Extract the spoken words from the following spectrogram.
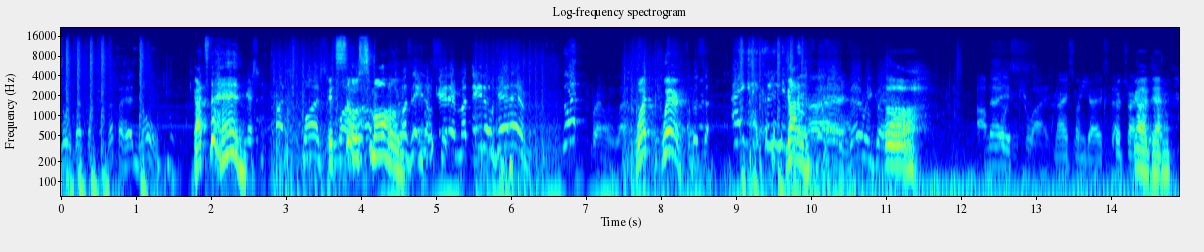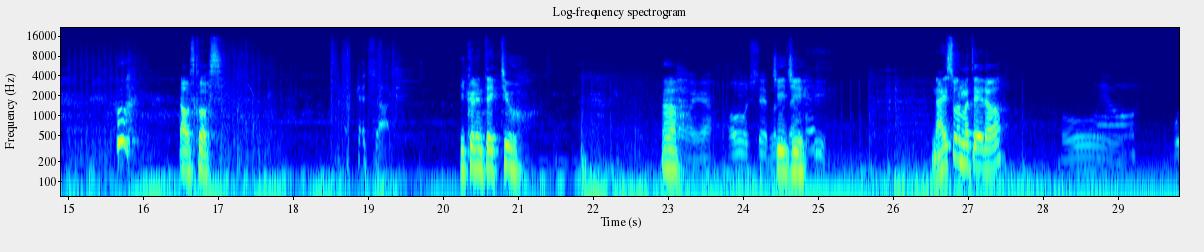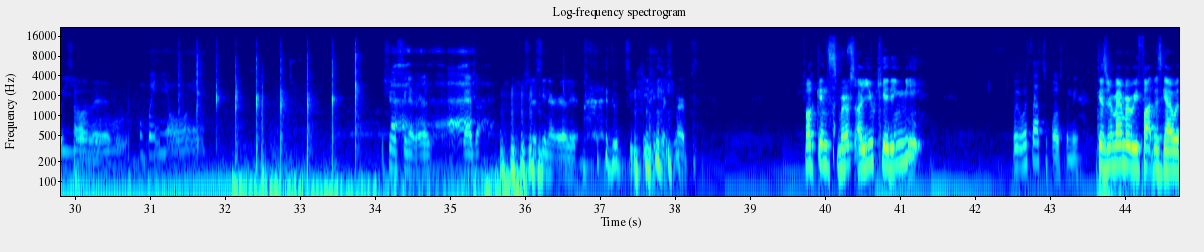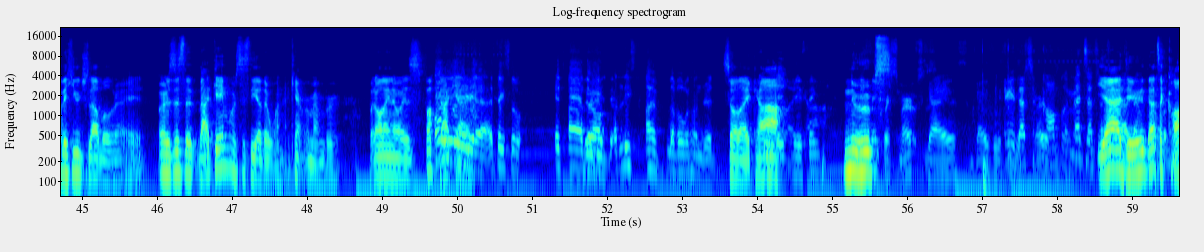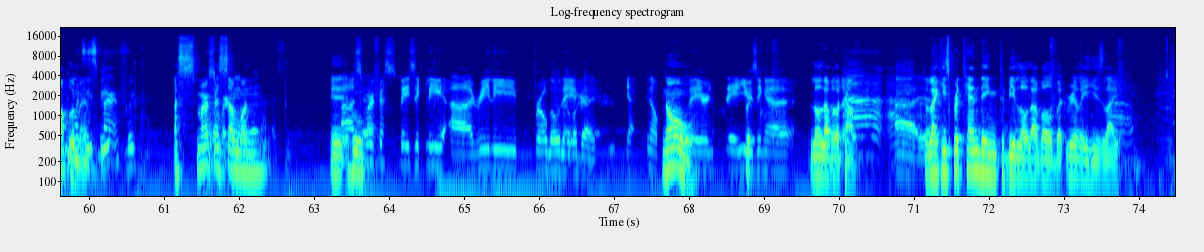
No, that's a, that's a head. No. That's the head. Yes, it was, was. It's was. so small. Mateo, get him! Mateo, get him! What? What? Where? Oh, that's a- I, I couldn't even. Got him. that's. There we go. Ugh. Nice. Nice one, guys. Good try. God damn it. Whew. That was close. Headshot. He couldn't take two. Ugh. Oh yeah. Oh shit. Look GG. At. Nice one, Mateo. Oh. Well, Boy, yo. Solid. well, You should have seen it earlier. Uh, Guys, you should have seen it earlier. Dude, she thinking we're Smurfs. Fucking Smurfs, are you kidding me? Wait, what's that supposed to mean? Because remember, we fought this guy with a huge level, right? Or is this the, that game, or is this the other one? I can't remember. But all I know is, fuck Oh that yeah, guy. yeah, I think so. It, uh, they're all at least uh, level 100. So, like, ah, They, they think, they think we're noobs. Smurfs, guys. Guys, they think Hey, we're that's a Smurfs. compliment. That's a- a Yeah, Yeah, dude, that's a What's compliment. a Smurf? A Smurf Smurf is someone eh, Uh, who. Smurf is basically a really pro Low level player. guy. Yeah, you know, No. pro player they using a Low level account. Ah, Ah, So, yeah. like, he's pretending to be low level, but really he's like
